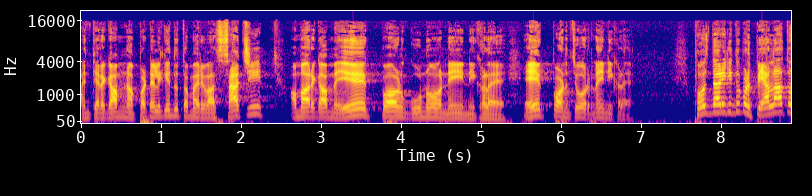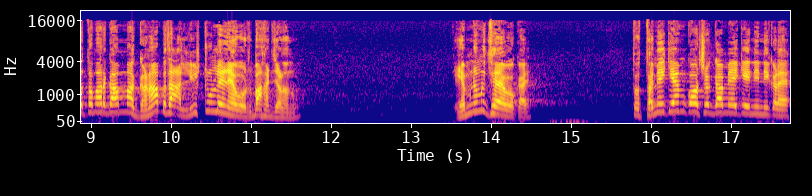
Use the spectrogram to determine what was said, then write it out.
અને ત્યારે ગામના પટેલે કીધું, તમારી વાત સાચી. અમારા ગામમાં એક પણ ગુનો નહીં નીકળે. એક પણ ચોર નહીં નીકળે. ફોજદારી કીધું, પણ પહેલાં તો તમારા ગામમાં ઘણા બધા લિસ્ટો લઈને આવ્યો છું બાહઠ જણાનું. એમને છે આવ્યો કાંઈ? તો તમે કેમ કહો છો ગામે કે નહીં નીકળે?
